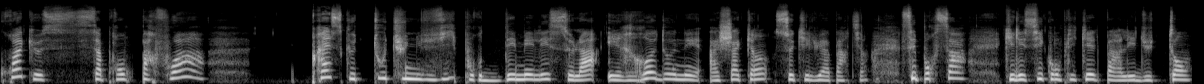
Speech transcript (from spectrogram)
crois que ça prend parfois presque toute une vie pour démêler cela et redonner à chacun ce qui lui appartient. C'est pour ça qu'il est si compliqué de parler du temps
